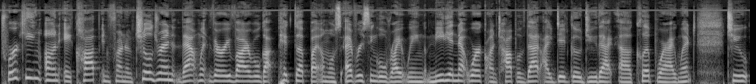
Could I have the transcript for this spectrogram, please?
twerking on a cop in front of children. That went very viral, got picked up by almost every single right wing media network. On top of that, I did go do that uh, clip where I went to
